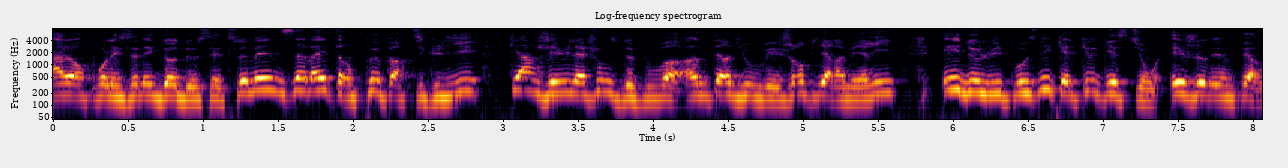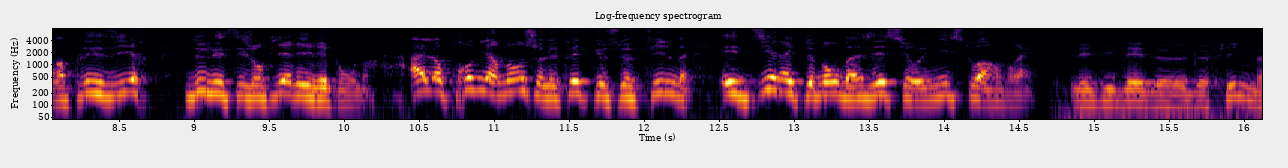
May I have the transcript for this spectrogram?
Alors pour les anecdotes de cette semaine, ça va être un peu particulier car j'ai eu la chance de pouvoir interviewer Jean-Pierre Améry et de lui poser quelques questions et je vais me faire un plaisir de laisser Jean-Pierre y répondre. Alors premièrement sur le fait que ce film est directement basé sur une histoire vraie. Les idées de, de films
